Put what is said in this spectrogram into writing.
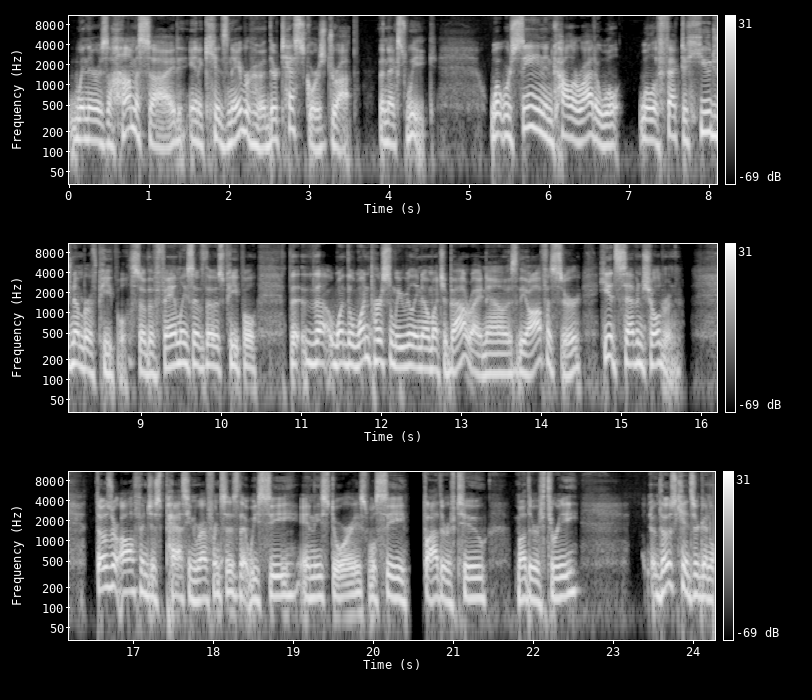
when there is a homicide in a kid's neighborhood, their test scores drop the next week. What we're seeing in Colorado will will affect a huge number of people. So the families of those people, the the one, the one person we really know much about right now is the officer. He had seven children. Those are often just passing references that we see in these stories. We'll see father of two, mother of three. Those kids are going to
